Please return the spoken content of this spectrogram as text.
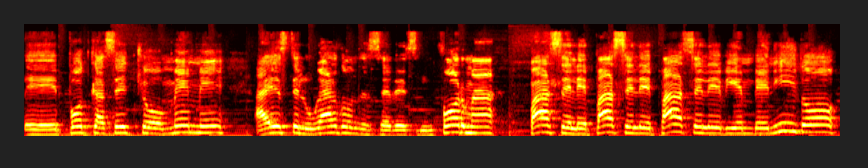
eh, podcast hecho meme, a este lugar donde se desinforma. Pásele, pásele, pásele, bienvenido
